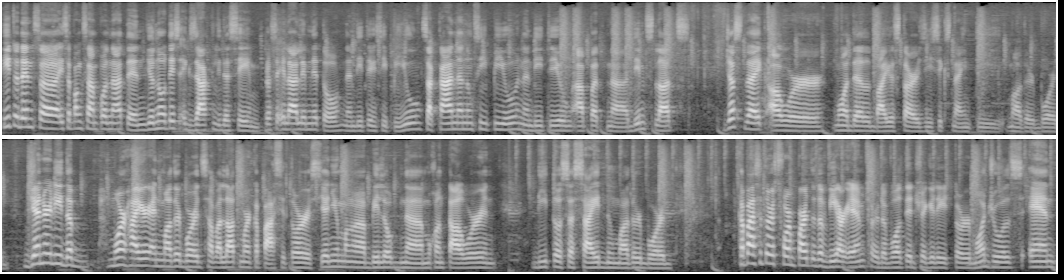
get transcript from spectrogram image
Dito din sa isa pang sample natin, you'll notice exactly the same. Pero sa ilalim nito, nandito yung CPU. Sa kanan ng CPU, nandito yung apat na DIMM slots just like our model BioStar Z690 motherboard. Generally, the more higher-end motherboards have a lot more capacitors. Yan yung mga bilog na mukhang tower dito sa side ng motherboard. Capacitors form part of the VRMs or the voltage regulator modules and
